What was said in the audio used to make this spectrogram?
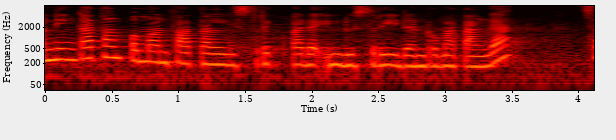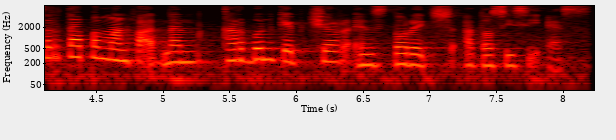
peningkatan pemanfaatan listrik pada industri dan rumah tangga, serta pemanfaatan carbon capture and storage atau CCS.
